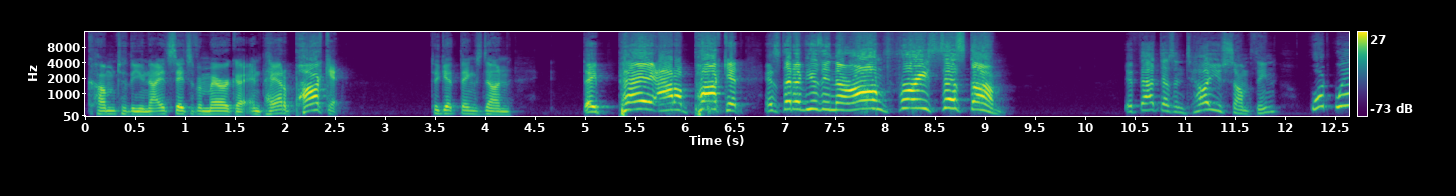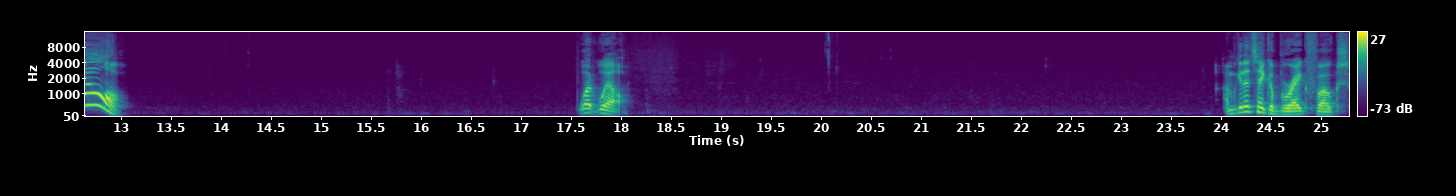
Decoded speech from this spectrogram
come to the United States of America and pay out of pocket to get things done they pay out of pocket instead of using their own free system. If that doesn't tell you something, what will? What will? I'm going to take a break, folks,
